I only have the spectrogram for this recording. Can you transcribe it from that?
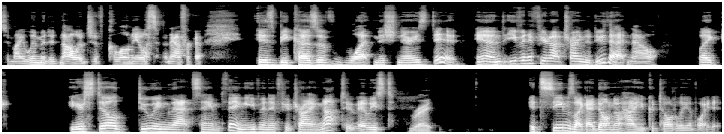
to my limited knowledge of colonialism in Africa, is because of what missionaries did. And even if you're not trying to do that now, like you're still doing that same thing, even if you're trying not to. At least, right it seems like I don't know how you could totally avoid it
